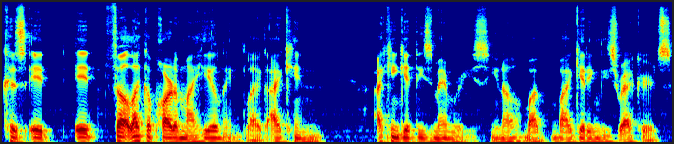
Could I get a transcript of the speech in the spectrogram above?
cuz it it felt like a part of my healing. Like I can I can get these memories, you know, by by getting these records.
